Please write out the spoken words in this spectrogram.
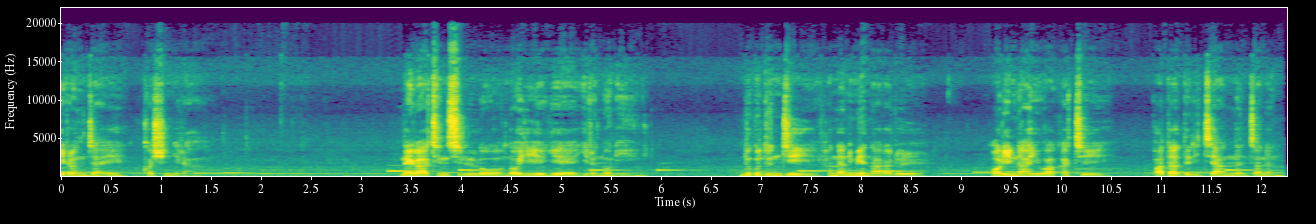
이런 자의 것이니라. 내가 진실로 너희에게 이르노니 누구든지 하나님의 나라를 어린아이와 같이 받아들이지 않는 자는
